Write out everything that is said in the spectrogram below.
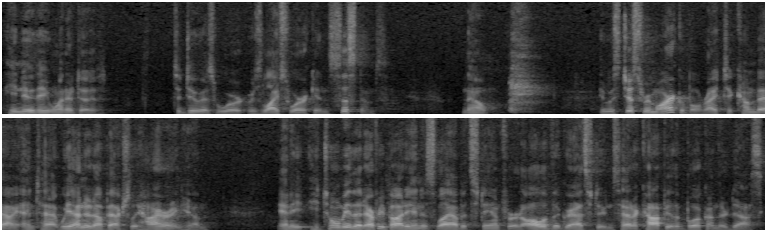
he knew that he wanted to, to do his, work, his life's work in systems. Now, it was just remarkable, right, to come back and to, we ended up actually hiring him. And he, he told me that everybody in his lab at Stanford, all of the grad students, had a copy of the book on their desk.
